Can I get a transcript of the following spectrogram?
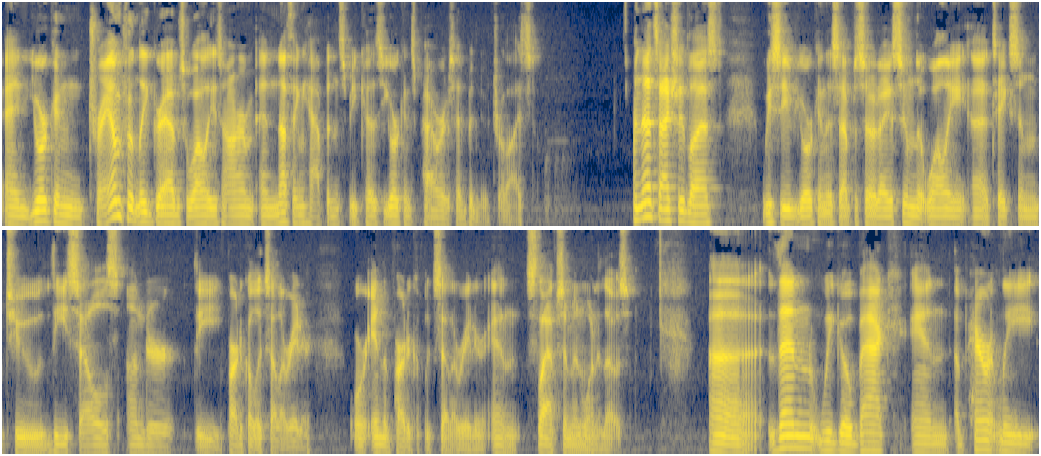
and Yorkin triumphantly grabs Wally's arm, and nothing happens because Yorkin's powers had been neutralized. And that's actually the last we see of York in this episode. I assume that Wally uh, takes him to the cells under the particle accelerator, or in the particle accelerator, and slaps him in one of those. Uh, then we go back, and apparently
